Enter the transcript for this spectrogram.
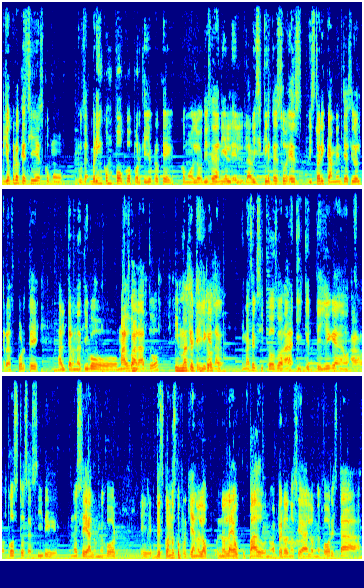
yo creo que sí es como, pues brinca un poco porque yo creo que, como lo dice Daniel, la bicicleta es, es, históricamente ha sido el transporte alternativo más barato. Y más exitoso. y más exitoso, ajá, y que te llegue a, costos así de, no sé, a lo mejor, eh, desconozco porque ya no la, no la he ocupado, ¿no? Pero no sé, a lo mejor está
